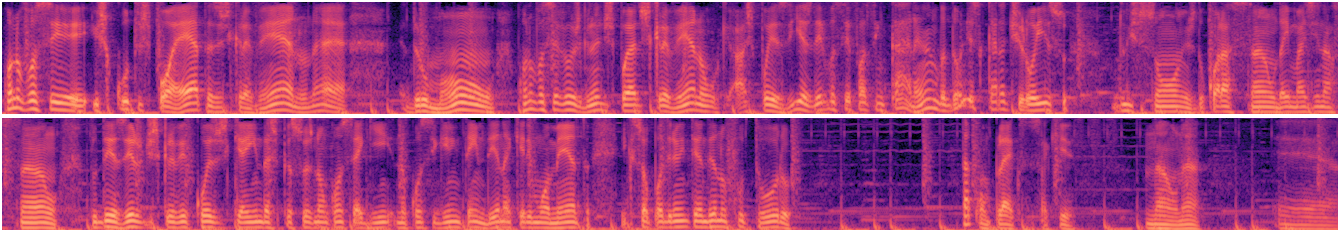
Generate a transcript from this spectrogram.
quando você escuta os poetas escrevendo, né? Drummond, quando você vê os grandes poetas escrevendo as poesias dele, você fala assim: caramba, de onde esse cara tirou isso? dos sonhos, do coração, da imaginação, do desejo de escrever coisas que ainda as pessoas não, conseguem, não conseguiram entender naquele momento e que só poderiam entender no futuro. Tá complexo isso aqui? Não, né? É...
